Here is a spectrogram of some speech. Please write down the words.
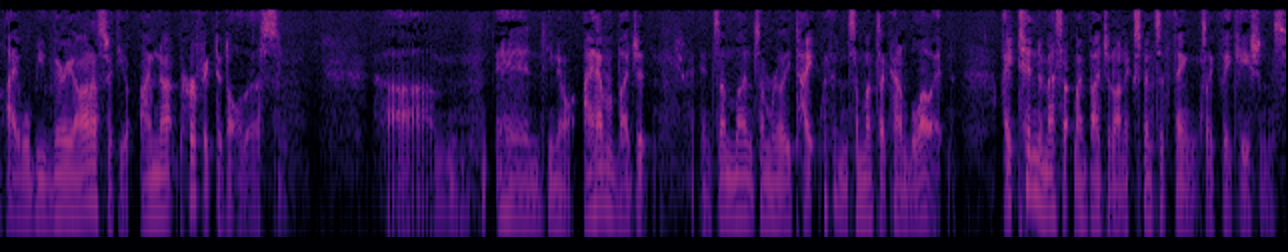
I will be very honest with you. I'm not perfect at all this. Um, and you know, I have a budget, and some months I'm really tight with it, and some months I kind of blow it. I tend to mess up my budget on expensive things like vacations.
